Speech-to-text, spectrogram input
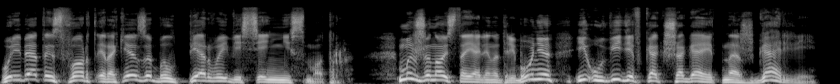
у ребят из Форт Иракеза был первый весенний смотр. Мы с женой стояли на трибуне, и, увидев, как шагает наш Гарри,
